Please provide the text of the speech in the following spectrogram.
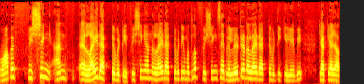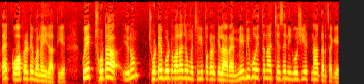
वहाँ पे fishing and allied activity fishing and allied activity मतलब फिशिंग से रिलेटेड अलाइड एक्टिविटी के लिए भी क्या किया जाता है? कोऑपरेटिव बनाई जाती है। कोई एक छोटा यू you नो know, छोटे बोट वाला जो मछली पकड़ के ला रहा है, मे बी वो इतना अच्छे से निगोशिएट ना कर सके।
